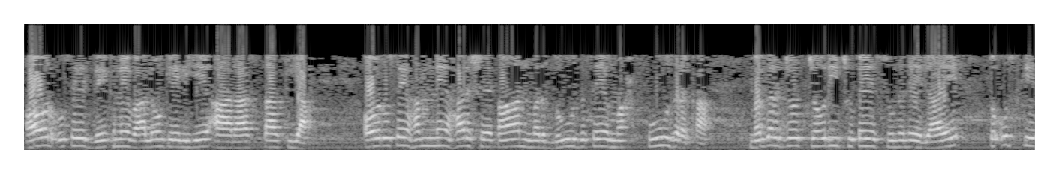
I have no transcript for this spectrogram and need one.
اور اسے دیکھنے والوں کے لیے آراستہ کیا۔ اور اسے ہم نے ہر شیطان مردود سے محفوظ رکھا۔ مگر جو چوری چھپے سننے جائے تو اس کے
